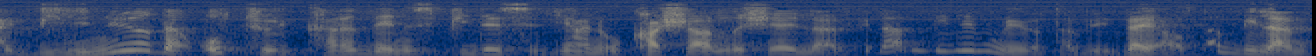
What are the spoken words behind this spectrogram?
Ay biliniyor da o tür Karadeniz pidesi yani o kaşarlı şeyler filan bilinmiyor tabii. Beyaz da bilen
